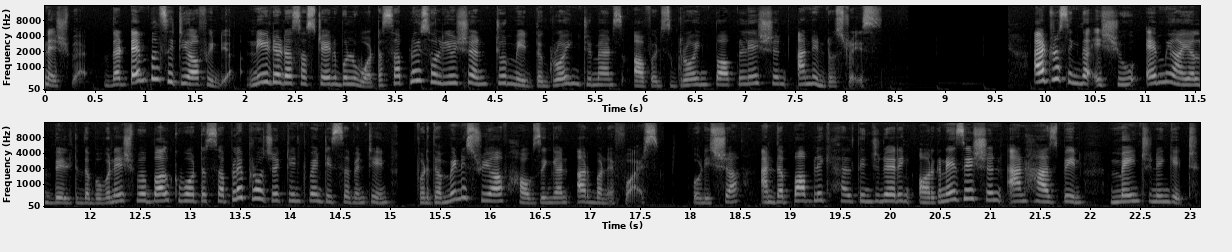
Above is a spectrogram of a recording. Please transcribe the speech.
Bhubaneswar, the temple city of India, needed a sustainable water supply solution to meet the growing demands of its growing population and industries. Addressing the issue, MEIL built the Bhubaneswar bulk water supply project in 2017 for the Ministry of Housing and Urban Affairs, Odisha, and the Public Health Engineering Organization and has been maintaining it.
